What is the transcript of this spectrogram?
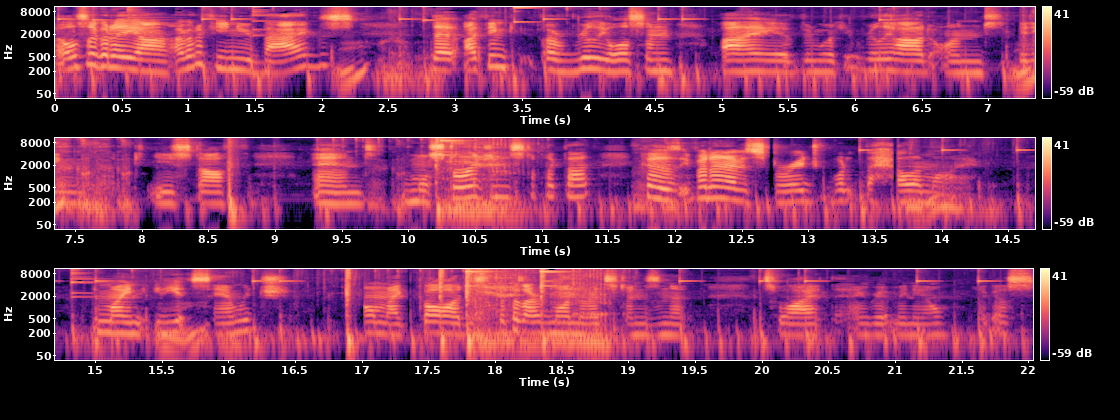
I also got a. Uh, I got a few new bags that I think are really awesome. I have been working really hard on getting like, new stuff and more storage and stuff like that. Because if I don't have a storage, what the hell am I? Am I an idiot sandwich? Oh my god, because I mined the redstone, isn't it? That's why they're angry at me now, I guess.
